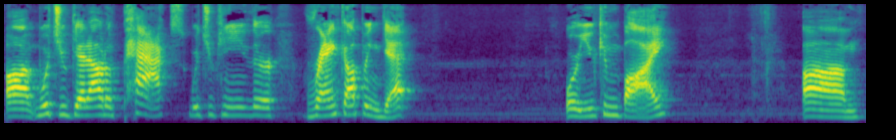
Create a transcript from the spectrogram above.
um, which you get out of packs, which you can either rank up and get, or you can buy um,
